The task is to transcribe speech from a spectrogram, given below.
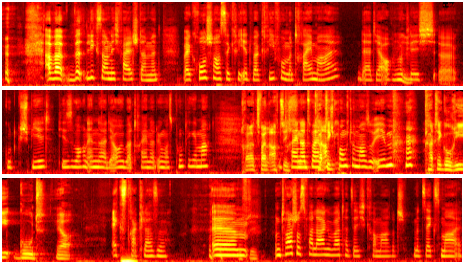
Aber liegst auch nicht falsch damit, weil Großchance kreiert war Grifo mit dreimal. Der hat ja auch wirklich äh, gut gespielt dieses Wochenende, hat ja auch über 300 irgendwas Punkte gemacht. 382. 382 Kate- Punkte mal so eben. Kategorie gut, ja. Extraklasse. ähm, und Torschussverlage war tatsächlich Kramaric mit sechsmal.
